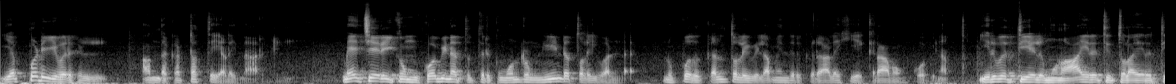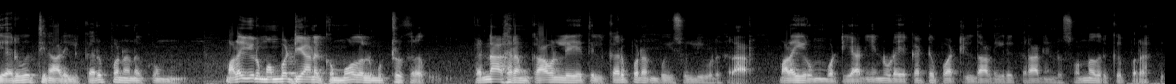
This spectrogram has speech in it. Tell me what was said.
எப்படி இவர்கள் அந்த கட்டத்தை அடைந்தார்கள்? மேச்சேரிக்கும் கோபிநத்தத்திற்கும் ஒன்றும் நீண்ட தொலைவு அல்ல. முப்பது கல் தொலைவில் அமைந்திருக்கிற அழகிய கிராமம் கோபிநத்தம். இருபத்தி ஏழு மூணு ஆயிரத்தி தொள்ளாயிரத்தி அறுபத்தி நாலில் கருப்பணனுக்கும் மலையூர் மம்பட்டியானுக்கும் மோதல் முற்றுகிறது. பெண்ணாகரம் காவல் நிலையத்தில் கருப்பணன் போய் சொல்லி விடுகிறார் மலையூர் என்னுடைய கட்டுப்பாட்டில் தான் இருக்கிறான் என்று சொன்னதற்கு பிறகு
